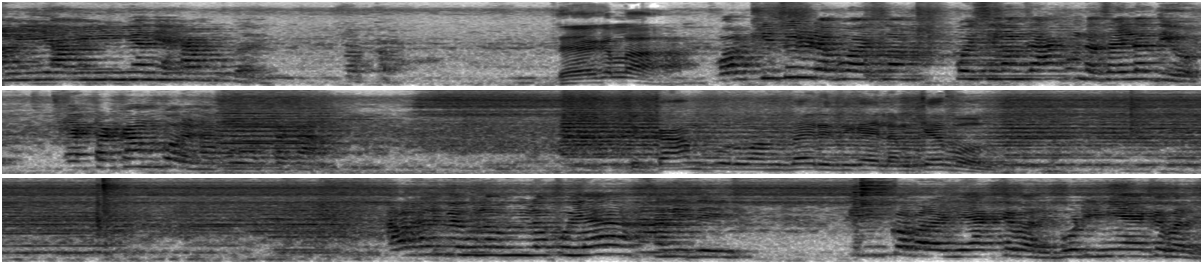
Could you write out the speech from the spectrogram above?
আমি আমি নিয়ে নিয়ে কাম করতে দেখা গেলা। ওর খিচুড়িটা বয়াইছিলাম কইছিলাম যে আগুনটা চাইলা দিও। একটা কাম করে না কোনো একটা কাম। কাম করব আমি বাইরে থেকে আইলাম কেবল আবার খালি বেহুলা বেহুলা কইয়া খালি দেই। ক্লিক করবার আইলে একেবারে বডি নিয়ে একেবারে।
